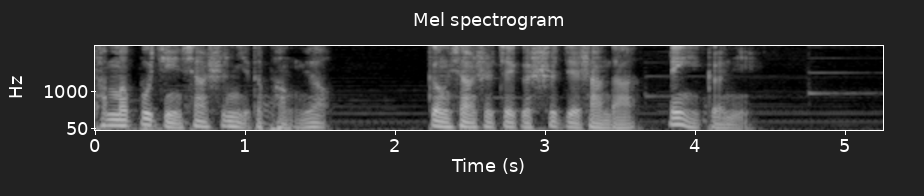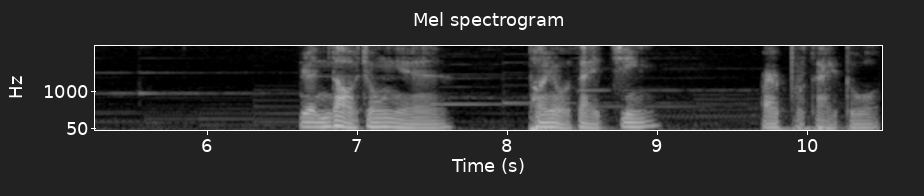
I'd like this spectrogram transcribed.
他们不仅像是你的朋友，更像是这个世界上的另一个你。人到中年，朋友在精，而不在多。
